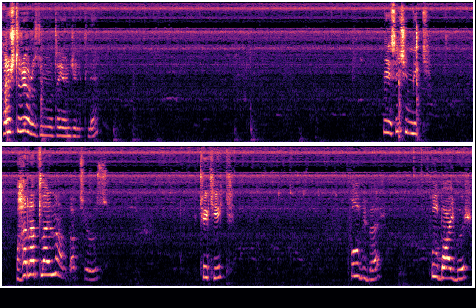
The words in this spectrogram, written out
karıştırıyoruz yumurtayı öncelikle. Neyse şimdilik baharatlarını atıyoruz. Kekik, pul biber, pul biber.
